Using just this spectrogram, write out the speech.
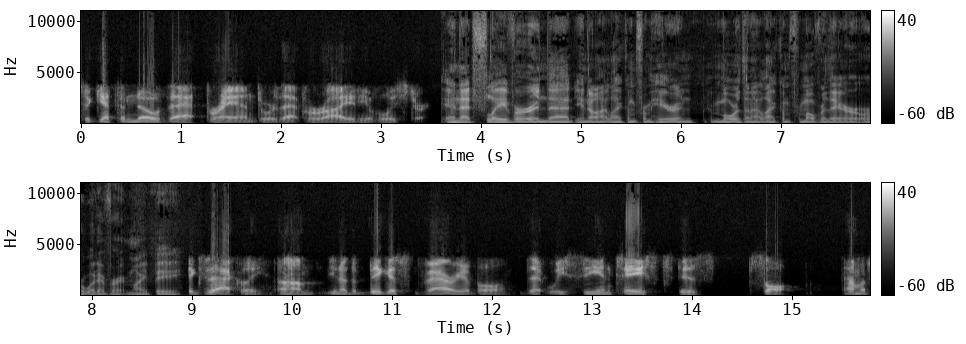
to get to know that brand or that variety of oyster and that flavor and that you know I like them from here and more than I like them from over there or whatever it might be. Exactly. Um, you know the biggest variable that we see in taste is salt how much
